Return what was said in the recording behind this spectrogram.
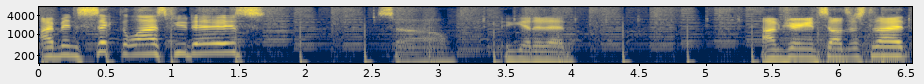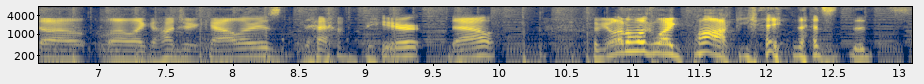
I've been sick the last few days. So, you get it in. I'm drinking seltzers tonight, uh, like 100 calories. Have beer now. If you want to look like Pac, that's, that's.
